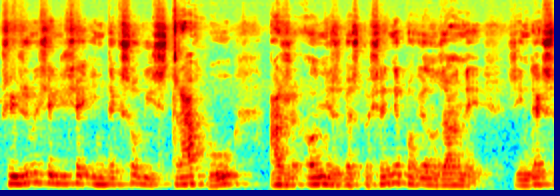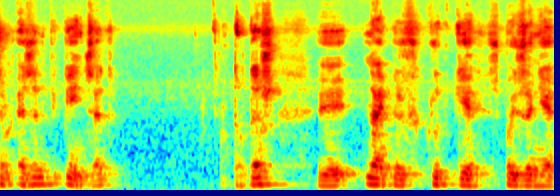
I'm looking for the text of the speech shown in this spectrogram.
Przyjrzymy się dzisiaj indeksowi strachu, a że on jest bezpośrednio powiązany z indeksem S&P 500, to też y, najpierw krótkie spojrzenie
